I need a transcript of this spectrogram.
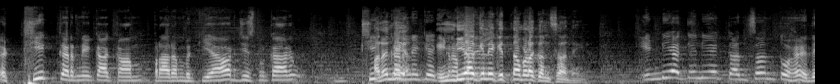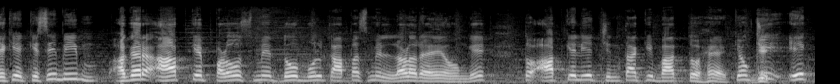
ठीक करने का काम प्रारंभ किया और जिस प्रकार ठीक करने के इंडिया के लिए कितना बड़ा कंसर्न है इंडिया के लिए कंसर्न तो है। देखिए किसी भी अगर आपके पड़ोस में दो मुल्क आपस में लड़ रहे होंगे तो आपके लिए चिंता की बात तो है क्योंकि एक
